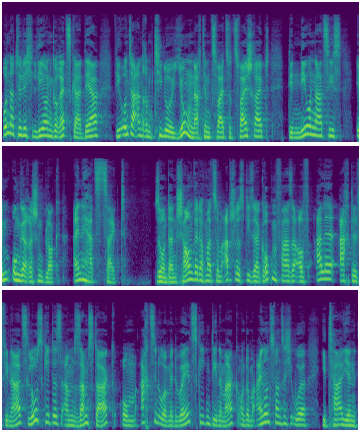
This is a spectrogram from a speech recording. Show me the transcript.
und natürlich Leon Goretzka, der, wie unter anderem Thilo Jung nach dem 2 zu 2 schreibt, den Neonazis im ungarischen Block ein Herz zeigt. So, und dann schauen wir doch mal zum Abschluss dieser Gruppenphase auf alle Achtelfinals. Los geht es am Samstag um 18 Uhr mit Wales gegen Dänemark und um 21 Uhr Italien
